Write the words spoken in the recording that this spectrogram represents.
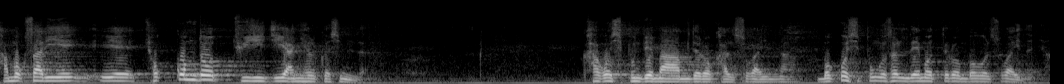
감옥살이에 조금도 뒤지지 아니할 것입니다. 가고 싶은데 마음대로 갈 수가 있나? 먹고 싶은 것을 내 멋대로 먹을 수가 있느냐?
